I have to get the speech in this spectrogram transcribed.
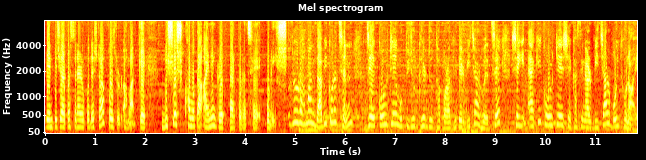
বিএনপি চেয়ারপারসনের উপদেষ্টা ফজলুর রহমানকে বিশেষ ক্ষমতা আইনে গ্রেপ্তার করেছে পুলিশ। ফজলুর রহমান দাবি করেছেন যে কোর্টে মুক্তিযুদ্ধের যুদ্ধাপরাধীদের বিচার হয়েছে সেই একই কোর্টে শেখ হাসিনার বিচার বৈধ নয়।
